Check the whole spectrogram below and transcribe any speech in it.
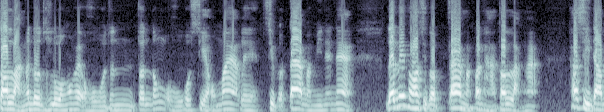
ตอนหลังก็โดนทะลวงเข้าไปโอ้โหจนจนต้องโอ้โหเสียวมากเลยสิบกว่าแต้มมันมีแน่ๆแล้วไม่พอสิบกว่าแต้มปัญหาตอนหลังอะถ้าสีดำ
